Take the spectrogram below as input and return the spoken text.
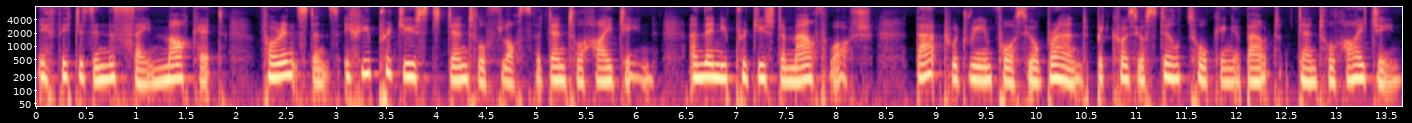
if it is in the same market, for instance, if you produced dental floss for dental hygiene and then you produced a mouthwash, that would reinforce your brand because you're still talking about dental hygiene.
